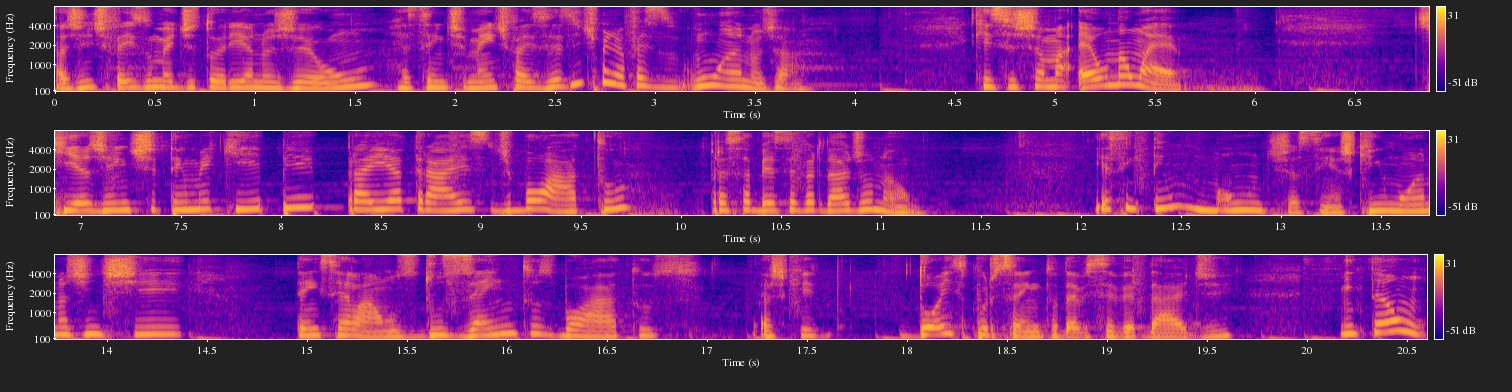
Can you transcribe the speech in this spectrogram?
A gente fez uma editoria no G1 recentemente, faz recentemente faz um ano já, que se chama É ou Não É, que a gente tem uma equipe para ir atrás de boato para saber se é verdade ou não. E assim tem um monte, assim, acho que em um ano a gente tem, sei lá, uns 200 boatos. Acho que 2% deve ser verdade. Então,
